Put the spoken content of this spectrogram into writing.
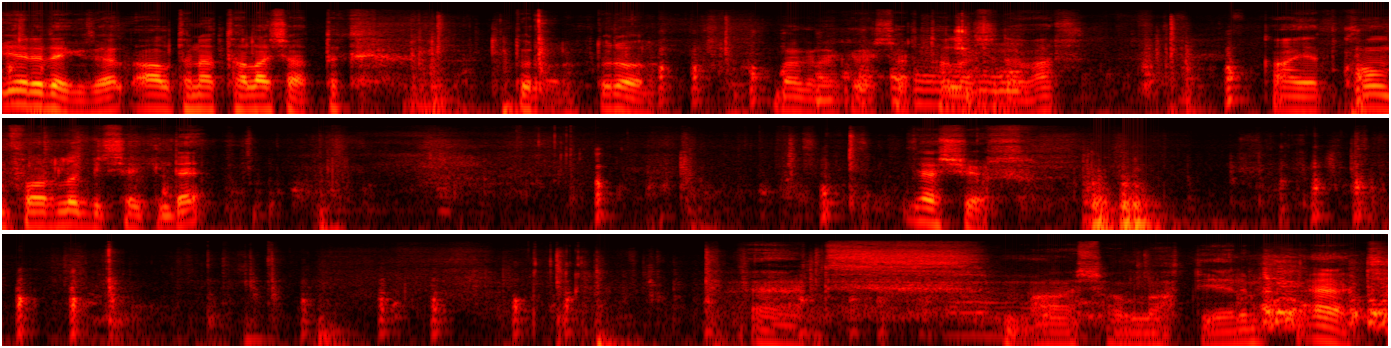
yeri de güzel. Altına talaş attık. Dur oğlum, dur oğlum. Bakın arkadaşlar talaşı da var gayet konforlu bir şekilde yaşıyor. Evet. Maşallah diyelim. Evet.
